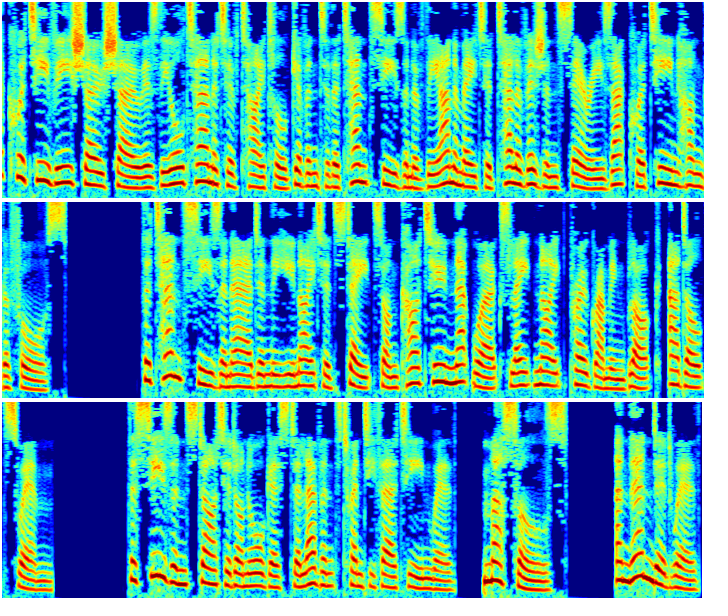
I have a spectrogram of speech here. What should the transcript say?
Aqua TV Show Show is the alternative title given to the 10th season of the animated television series Aqua Teen Hunger Force. The 10th season aired in the United States on Cartoon Network's late-night programming block, Adult Swim. The season started on August 11, 2013 with Muscles and ended with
